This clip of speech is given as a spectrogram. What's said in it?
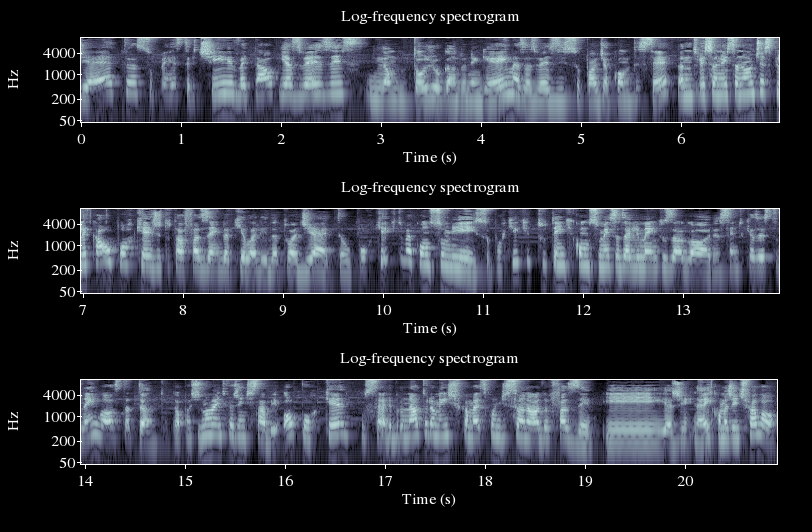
dieta super restritiva e tal. E às vezes, não tô julgando ninguém, mas às vezes isso pode acontecer. A nutricionista não te explicar o porquê de tu tá fazendo aquilo ali da tua dieta, o porquê que tu vai consumir isso, por que tu tem que consumir esses alimentos agora, sendo que às vezes tu nem gosta tanto. Então, a partir do momento que a gente sabe o porquê, o cérebro naturalmente fica mais condicionado a fazer. E, gente, né, como a gente falou,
